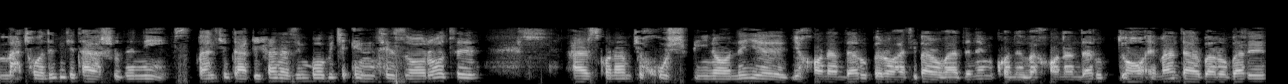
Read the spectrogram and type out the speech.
مطالبی که طرح شده نیست بلکه دقیقا از این بابی که انتظارات ارز کنم که خوشبینانه یه خواننده رو به راحتی برآورده نمی‌کنه و خواننده رو دائما در برابر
